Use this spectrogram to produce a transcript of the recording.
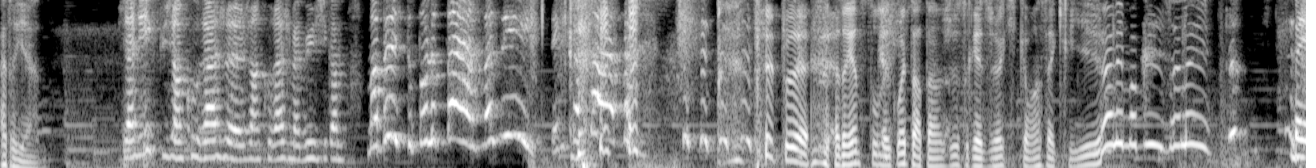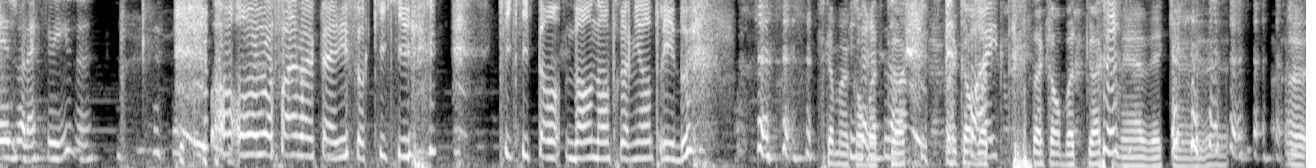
Adrienne. J'arrive puis j'encourage euh, j'encourage ma bulle, j'ai comme Ma bulle, tu peux le faire, vas-y! T'es capable! Toi, Adrienne, tu tournes le coin, t'entends juste Regia qui commence à crier Allez, ma buse, allez! Ben, je vais la suivre. On, on va faire un pari sur qui qui, qui, qui tombe donne en premier entre les deux. C'est comme un Puis combat de coq. C'est un, combat de... Fight. c'est un combat de coq, mais avec un, un-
